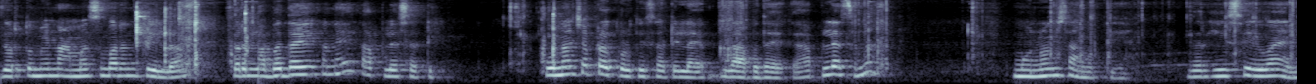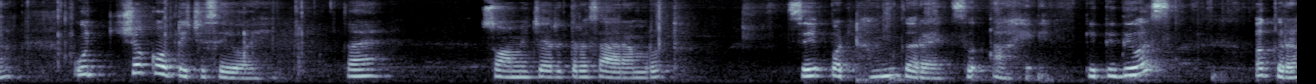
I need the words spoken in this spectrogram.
जर तुम्ही नामस्मरण केलं तर लाभदायक नाही आपल्यासाठी? कुणाच्या प्रकृतीसाठी ला लाभदायक आहे? आपल्याच ना? म्हणून सांगते जर ही सेवा आहे ना उच्च कोटीची सेवा आहे. काय? स्वामी चरित्र सारामृत. चे पठण करायचं आहे. किती दिवस? अकरा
